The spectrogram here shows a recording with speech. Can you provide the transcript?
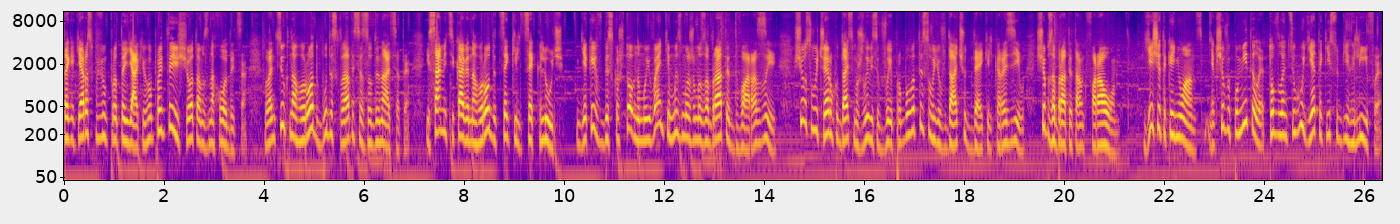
так як я розповім про те, як його пройти і що там знаходиться. Ланцюг нагород буде складатися з 11. І самі цікаві нагороди це кільце ключ. Яких в безкоштовному івенті ми зможемо забрати два рази, що в свою чергу дасть можливість випробувати свою вдачу декілька разів, щоб забрати танк Фараон. Є ще такий нюанс. Якщо ви помітили, то в ланцюгу є такі собі гліфи.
